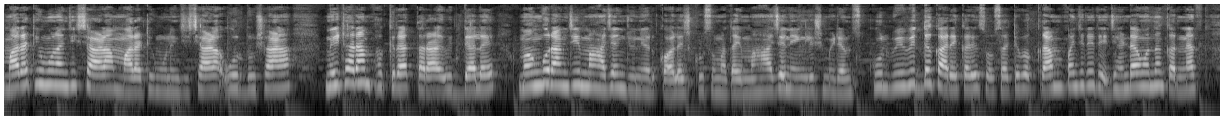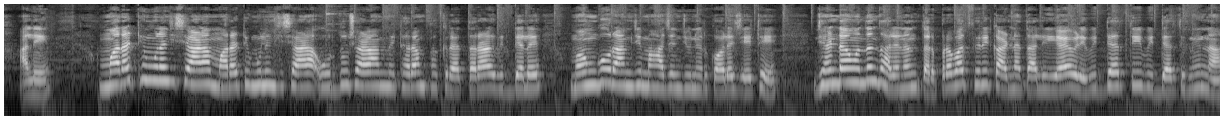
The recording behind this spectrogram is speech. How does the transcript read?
मराठी मुलांची शाळा मराठी मुलींची शाळा उर्दू शाळा मिठाराम फकीरा तराळ विद्यालय Manguramji Mahajan junior college Kusumtai Mahajan English medium school विविध कार्यकारी सोसायटी व ग्रामपंचायत येथे झेंडावंदन करण्यात आले. मराठी मुलांची शाळा मराठी मुलींची शाळा उर्दू शाळा मिठाराम फकऱ्या तराळ विद्यालय मंगू रामजी महाजन ज्युनियर कॉलेज येथे झेंडावंदन झाल्यानंतर प्रभात फेरी काढण्यात आली. यावेळी विद्यार्थी विद्यार्थिनींना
